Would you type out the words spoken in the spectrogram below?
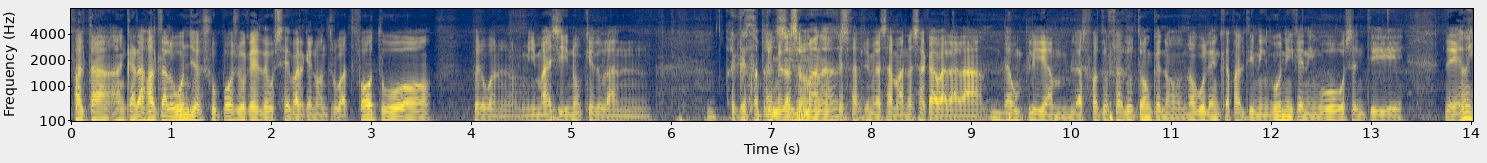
falta, encara falta algun, jo suposo que deu ser perquè no han trobat foto, o... però bueno, m'imagino que durant Aquesta primera si no, setmana... Aquesta primera setmana s'acabarà de- d'omplir amb les fotos de tothom, que no, no volem que falti ningú ni que ningú senti de, ui,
